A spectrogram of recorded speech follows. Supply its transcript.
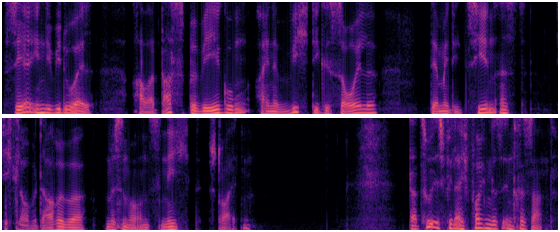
Sehr individuell aber dass Bewegung eine wichtige Säule der Medizin ist, ich glaube, darüber müssen wir uns nicht streiten. Dazu ist vielleicht Folgendes interessant.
